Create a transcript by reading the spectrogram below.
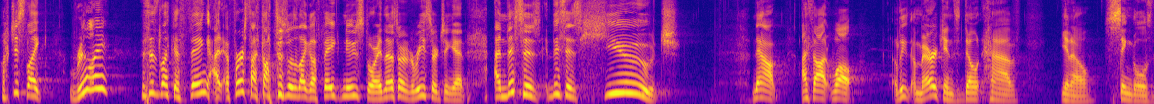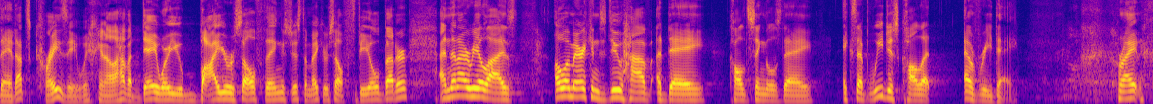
I'm just like, really? This is like a thing. I, at first, I thought this was like a fake news story, and then I started researching it, and this is this is huge. Now, I thought, well, at least Americans don't have, you know, Singles Day. That's crazy. We, you know, have a day where you buy yourself things just to make yourself feel better. And then I realized oh, Americans do have a day called Singles Day, except we just call it every day, right?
